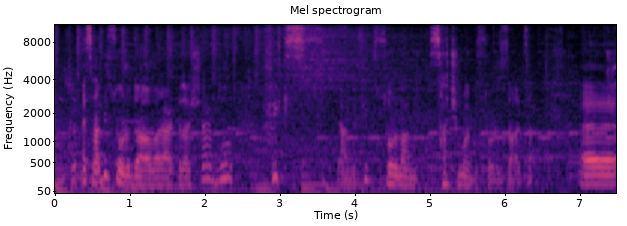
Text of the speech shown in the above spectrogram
çünkü. Mesela bir soru daha var arkadaşlar. Bu fix yani fix sorulan saçma bir soru zaten. Ee,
